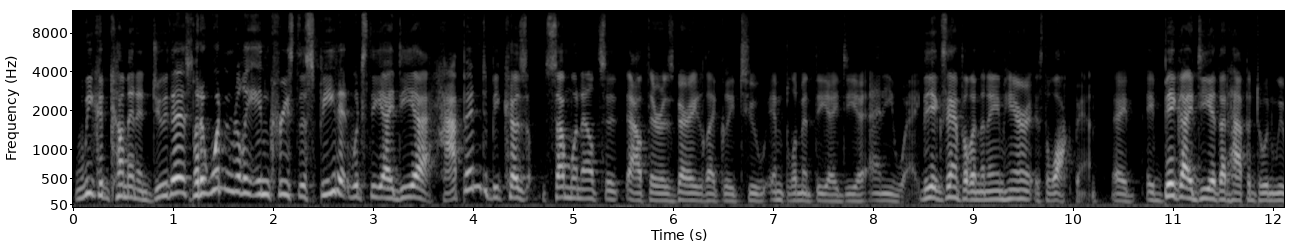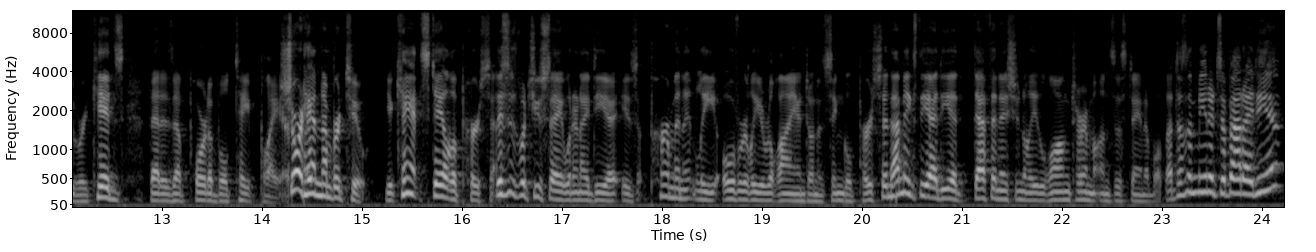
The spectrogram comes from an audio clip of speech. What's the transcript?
we could come in and do this, but it wouldn't really increase the speed at which the idea happened because someone else out there is very likely to implement the idea anyway. The example in the name here is the Walkman, a, a big idea that happened when we were kids that is a portable tape player. Shorthand number two, you can't scale a person. This is what you say when an idea is permanently overly reliant on a single person. That makes the idea definitionally long-term unsustainable. That doesn't mean it's a bad idea,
